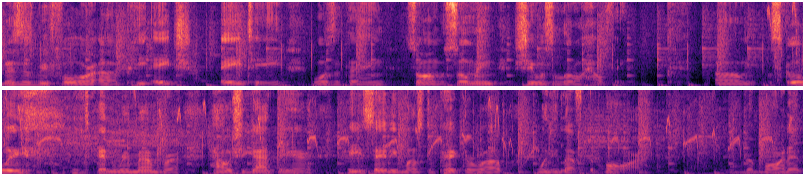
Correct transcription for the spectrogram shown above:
this is before uh, PHAT was a thing, so I'm assuming she was a little healthy. Um, didn't remember how she got there. He said he must have picked her up when he left the bar, the bar that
